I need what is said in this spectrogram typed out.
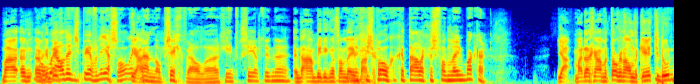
Maar een, een Nou, gedicht hoewel, dit is Peer van Eersel. Ik Ja. ben op zich wel eh, geïnteresseerd in, eh, en de aanbiedingen van een Leenbakker. gesproken catalogus van Leen Bakker. Ja, maar dat gaan we toch een ander keertje doen.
